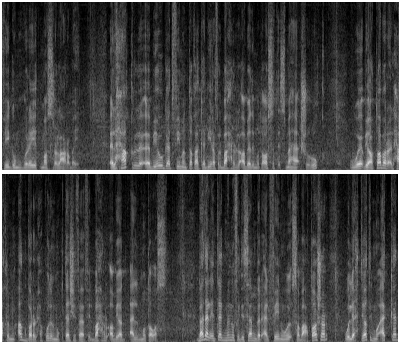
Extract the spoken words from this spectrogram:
في جمهورية مصر العربية. الحقل بيوجد في منطقة كبيرة في البحر الأبيض المتوسط اسمها شروق وبيعتبر الحقل من أكبر الحقول المكتشفة في البحر الأبيض المتوسط. بدأ الإنتاج منه في ديسمبر 2017 والاحتياطي المؤكد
